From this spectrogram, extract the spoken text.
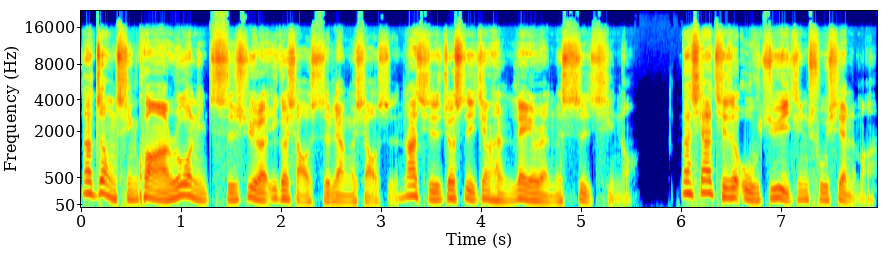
那这种情况啊，如果你持续了一个小时、两个小时，那其实就是一件很累人的事情哦。那现在其实五 G 已经出现了嘛？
